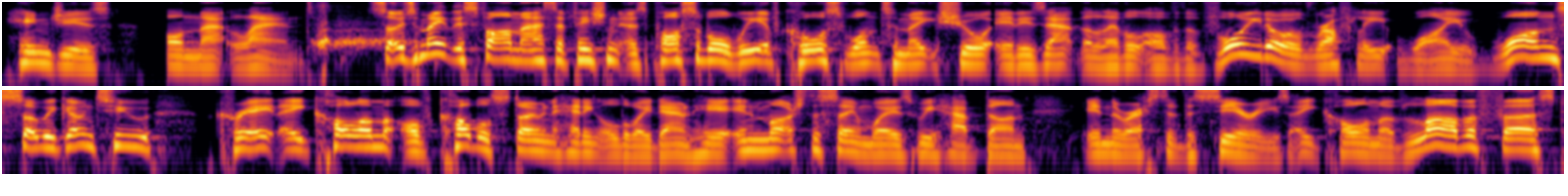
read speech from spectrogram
hinges on that land. So to make this farm as efficient as possible, we of course want to make sure it is at the level of the void, or roughly Y1, so we're going to create a column of cobblestone heading all the way down here in much the same way as we have done in the rest of the series. A column of lava first,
